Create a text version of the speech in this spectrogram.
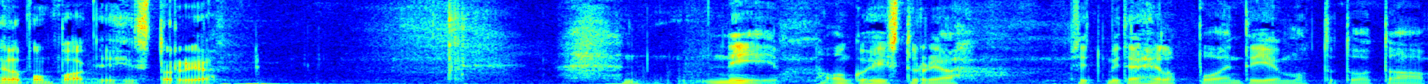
helpompaakin historiaa? Niin, onko historia sitten miten helppoa, en tiedä, mutta tuota,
